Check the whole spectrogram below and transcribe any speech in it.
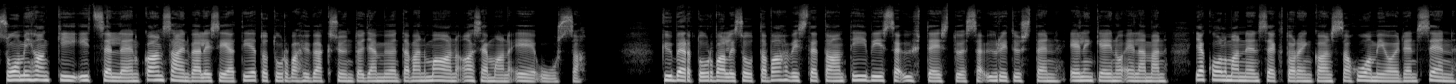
Suomi hankkii itselleen kansainvälisiä tietoturvahyväksyntöjä myöntävän maan aseman EU:ssa. Kyberturvallisuutta vahvistetaan tiiviissä yhteistyössä yritysten, elinkeinoelämän ja kolmannen sektorin kanssa huomioiden sen,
